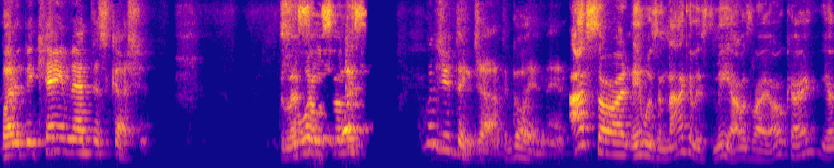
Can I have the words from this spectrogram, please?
but it became that discussion. So let's, what, so, let's, what did you think, Jonathan? Go ahead, man. I saw it. It was innocuous to me. I was like, okay, yeah,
